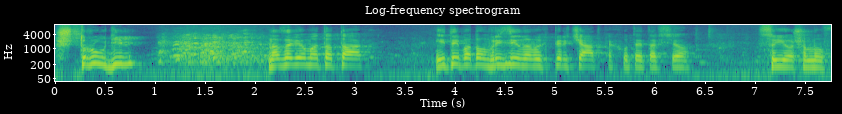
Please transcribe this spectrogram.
штрудель, назовем это так, и ты потом в резиновых перчатках вот это все суешь ему в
